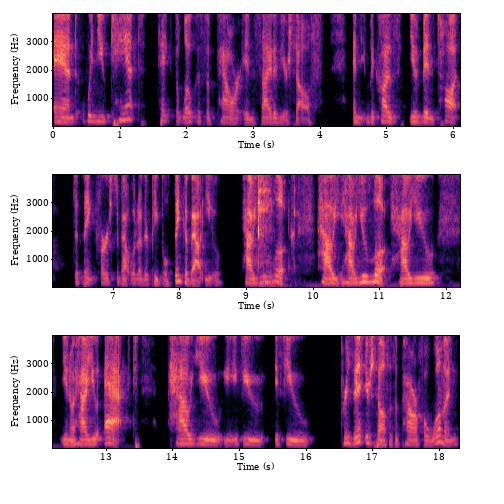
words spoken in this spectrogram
and when you can't take the locus of power inside of yourself and because you've been taught to think first about what other people think about you how you look how you how you look how you you know how you act how you if you if you present yourself as a powerful woman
